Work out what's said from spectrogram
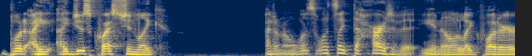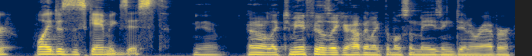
but i i just question like I don't know what's what's like the heart of it. You know, like what are why does this game exist? Yeah. I don't know, like to me it feels like you're having like the most amazing dinner ever,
